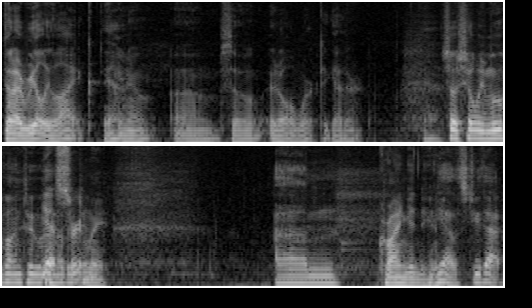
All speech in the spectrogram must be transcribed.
that I really like. Mm-hmm. Yeah. You know, um, so it all worked together. So shall we move on to yes, certainly. Um, Crying Indian. yeah, let's do that.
